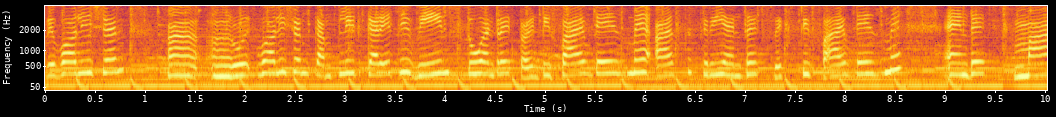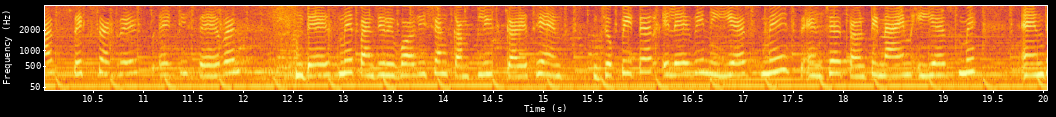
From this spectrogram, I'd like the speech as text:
रिवॉल्यूशन रिवॉल्यूशन कंप्लीट करे थी वीन्स 225 डेज़ में अर्थ 365 डेज़ में एंड मार्स 687 डेज़ में पंहिंजी रिवॉल्यूशन कंप्लीट करे थे एंड जुपिटर 11 ईयर्स में सेंचर 29 ईयर्स में एंड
